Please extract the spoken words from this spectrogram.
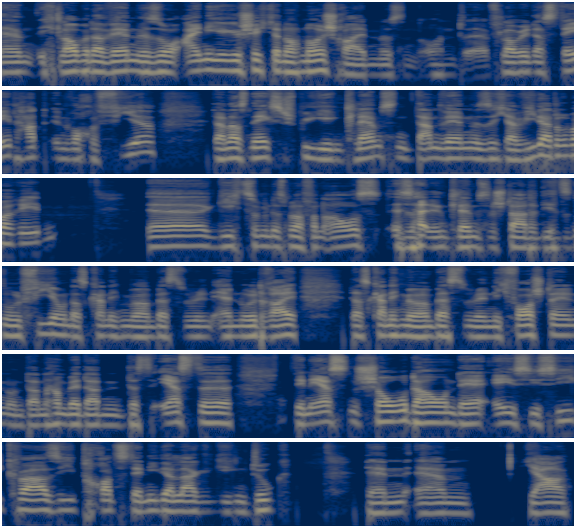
Ähm, ich glaube, da werden wir so einige Geschichten noch neu schreiben müssen. Und äh, Florida State hat in Woche 4 dann das nächste Spiel gegen Clemson. Dann werden wir sicher wieder drüber reden äh, gehe ich zumindest mal von aus. Es sei denn, Clemson startet jetzt 0-4 und das kann ich mir beim besten Willen, äh, 0-3, das kann ich mir beim besten Willen nicht vorstellen. Und dann haben wir dann das erste, den ersten Showdown der ACC quasi, trotz der Niederlage gegen Duke. Denn, ähm, ja,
